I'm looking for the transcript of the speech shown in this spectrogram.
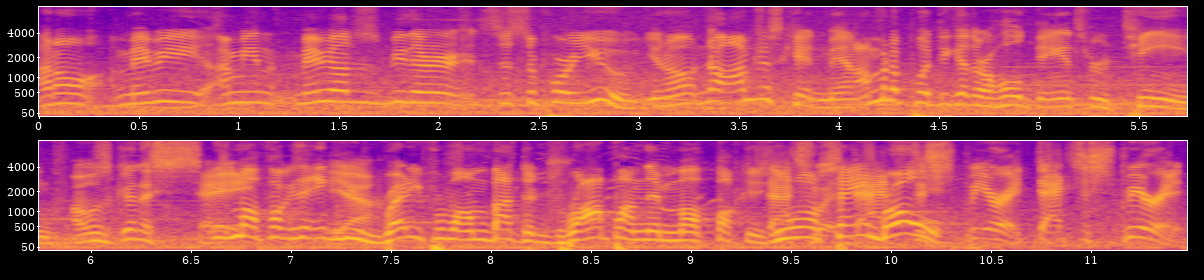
I don't. Maybe. I mean, maybe I'll just be there to support you. You know? No, I'm just kidding, man. I'm gonna put together a whole dance routine. I was gonna say These motherfuckers ain't gonna be ready for what I'm about to drop on them motherfuckers. You know what I'm saying, that's bro? the spirit. That's the spirit.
